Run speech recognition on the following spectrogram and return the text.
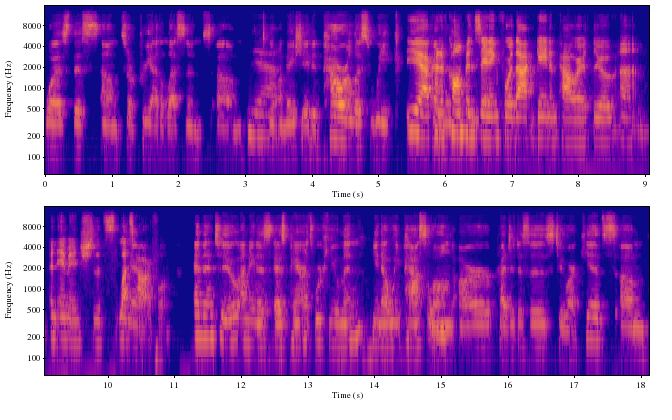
was this um, sort of pre-adolescent, um, yeah. you know, emaciated, powerless, weak. Yeah, kind of compensating for that gain in power through um, an image that's less yeah. powerful. And then too, I mean, as as parents, we're human. You know, we pass mm-hmm. along our prejudices to our kids. Um,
